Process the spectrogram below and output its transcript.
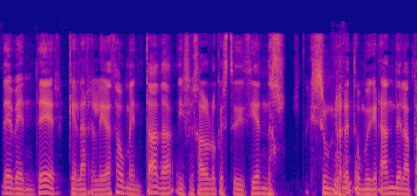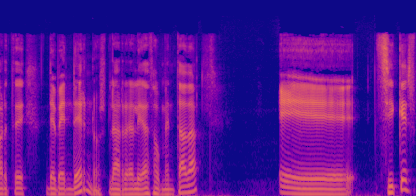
de vender que la realidad aumentada, y fijaros lo que estoy diciendo, es un reto muy grande la parte de vendernos la realidad aumentada, eh, sí que es,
